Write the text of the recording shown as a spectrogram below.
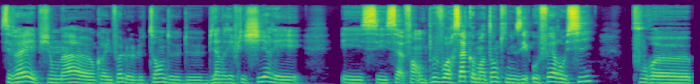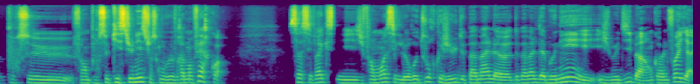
C'est vrai, et puis on a encore une fois le, temps de, bien le réfléchir et, et c'est ça. Enfin, on peut voir ça comme un temps qui nous est offert aussi pour pour se, pour se questionner sur ce qu'on veut vraiment faire, quoi. Ça, c'est vrai que c'est, enfin moi, c'est le retour que j'ai eu de pas mal de pas mal d'abonnés et, je me dis, bah encore une fois, y a,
